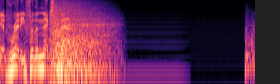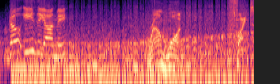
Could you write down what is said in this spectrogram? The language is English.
Get ready for the next battle. Go easy on me. Round one. Fight.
